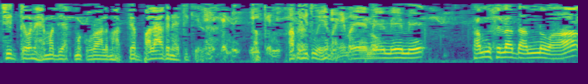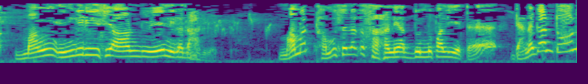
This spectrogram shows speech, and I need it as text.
සිද්ධ වෙන හැම දෙයක්ම කෝරාල මහත්තයා බලාගෙන ඇති කියලා. ඒකනේ අපි හිතුවේ එහෙමයි. මේ මේ මේ මේ තමුසලා දන්නවා මං ඉංග්‍රීසි ආණ්ඩුවේ නිලධාරියෙක්. මම තමුසලට සහනයක් දුන්නු පළියට දැනගන්න ඕන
